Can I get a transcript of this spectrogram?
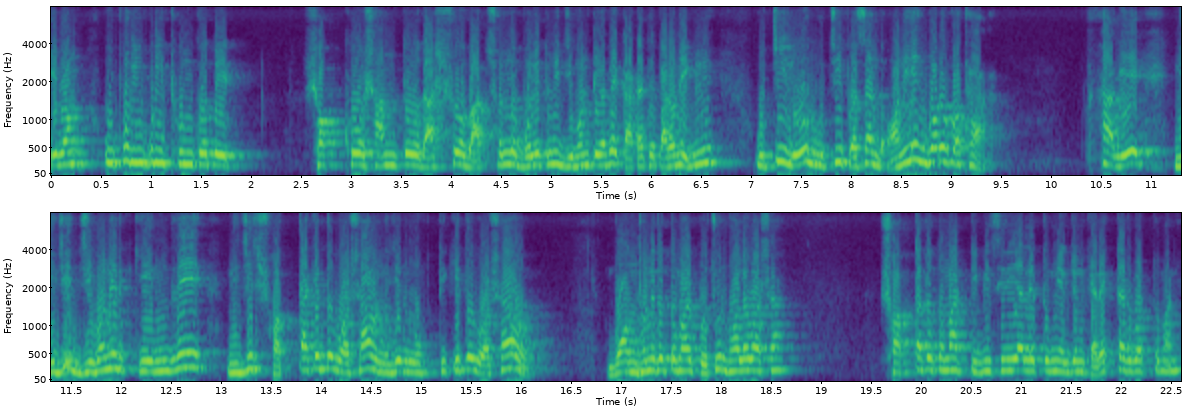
এবং উপরি উপরি ঠুনকোতে সক্ষ শান্ত, দাস্য, বাৎসল্য বলে তুমি জীবনটা এভাবে কাটাতে পারো না। এগুলি উঁচি লোক উঁচি পছন্দ, অনেক বড় কথা। আগে নিজের জীবনের কেন্দ্রে নিজের সত্তাকে তো বসাও, নিজের মুক্তিকে তো বসাও। বন্ধনে তো তোমার প্রচুর ভালোবাসা। সত্তা তো তোমার টিভি সিরিয়ালে তুমি একজন ক্যারেক্টার বর্তমানে।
